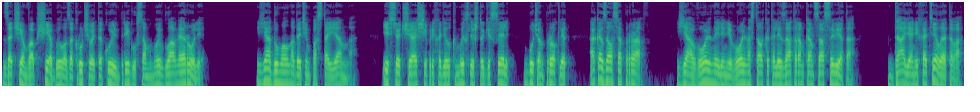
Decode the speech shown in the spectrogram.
Зачем вообще было закручивать такую интригу со мной в главной роли? Я думал над этим постоянно. И все чаще приходил к мысли, что Гисель, будь он проклят, оказался прав. Я вольно или невольно стал катализатором конца света. Да, я не хотел этого.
